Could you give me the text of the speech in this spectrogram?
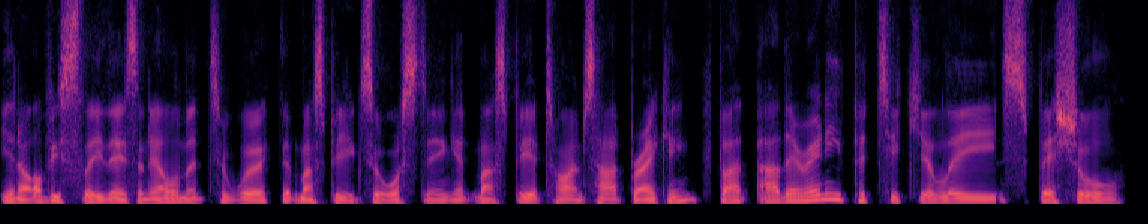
You know, obviously there's an element to work that must be exhausting. It must be at times heartbreaking. But are there any particularly special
